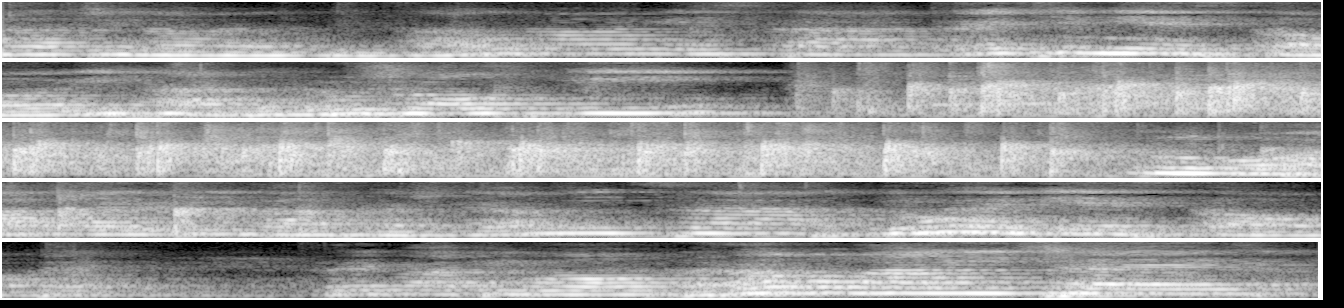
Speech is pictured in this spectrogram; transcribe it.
A začíname od tých zaujímavé miesta. Tretie miesto Richard Hrušovský. Z klubu Banská Šťavnica. Druhé miesto, pre, prekvapivo, Robo Malíček,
